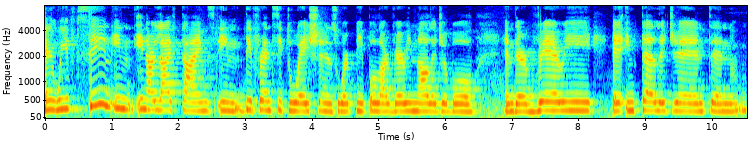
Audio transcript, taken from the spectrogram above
And we've seen in, in our lifetimes in different situations where people are very knowledgeable and they're very uh, intelligent and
